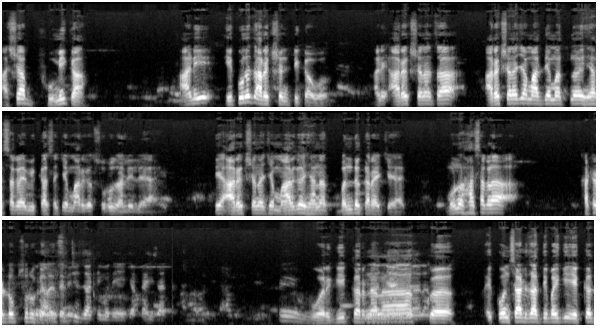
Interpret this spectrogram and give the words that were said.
अशा भूमिका आणि एकूणच आरक्षण टिकावं आणि आरक्षणाचा आरक्षणाच्या माध्यमातून ह्या सगळ्या विकासाचे मार्ग सुरू झालेले आहेत. ते आरक्षणाचे मार्ग ह्यांना बंद करायचे आहेत. म्हणून हा सगळा खाटाटोप सुरू केलाय त्यांनी. जातीमध्ये वर्गीकरणाला एकोणसाठ जातीपैकी एकच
